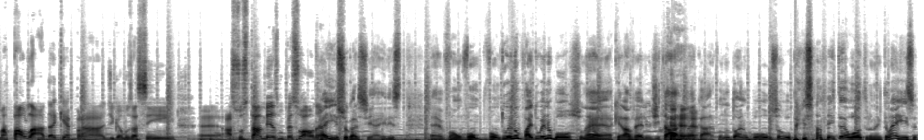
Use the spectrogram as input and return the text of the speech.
uma paulada que é para, digamos assim, é, assustar mesmo o pessoal, né? É isso, Garcia. Eles é, vão, vão, vão doer no, vai doer no bolso, né? Aquela velho ditado, é. né, cara? Quando dói no bolso, o pensamento é outro, né? Então é isso.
